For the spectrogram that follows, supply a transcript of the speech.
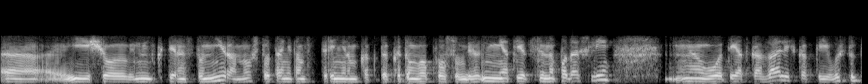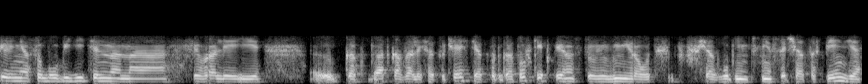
э, и еще к первенству мира, но что-то они там с тренером как-то к этому вопросу неответственно подошли, вот, и отказались как-то, и выступили не особо убедительно на феврале, и э, как отказались от участия, от подготовки к первенству мира. Вот сейчас будем с ним встречаться в Пензе,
